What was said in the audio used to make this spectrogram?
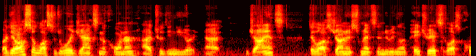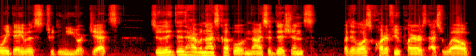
But they also lost Adoree Jackson, the corner, uh, to the New York uh, Giants. They lost Jonnu Smith to the New England Patriots. They lost Corey Davis to the New York Jets. So they did have a nice couple of nice additions, but they lost quite a few players as well.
